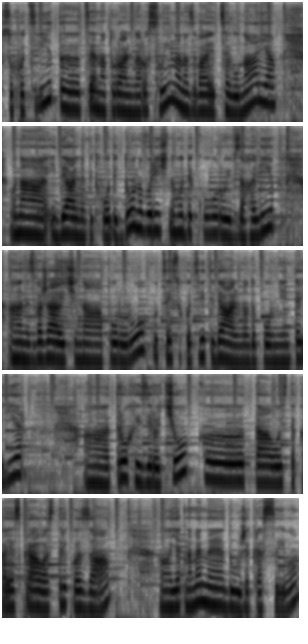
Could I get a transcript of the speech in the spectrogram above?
сухоцвіт. Е, Це натуральна рослина, називається лунарія. Вона ідеально підходить до новорічного декору і взагалі, е, незважаючи на пору року, цей сухоцвіт ідеально доповнює інтер'єр. Е, Трохи зірочок та ось така яскрава стрикоза. Як на мене, дуже красиво.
